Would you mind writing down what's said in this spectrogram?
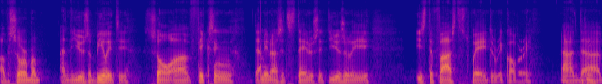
absorber and the usability. So uh, fixing the amino acid status, it usually is the fastest way to recovery. And uh, mm.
